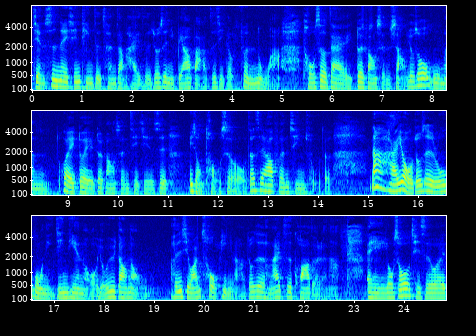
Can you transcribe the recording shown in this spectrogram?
检视内心，停止成长，孩子，就是你不要把自己的愤怒啊投射在对方身上。有时候我们会对对方生气，其实是一种投射哦，这是要分清楚的。那还有就是，如果你今天哦有遇到那种很喜欢臭屁啦，就是很爱自夸的人啊，哎，有时候其实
